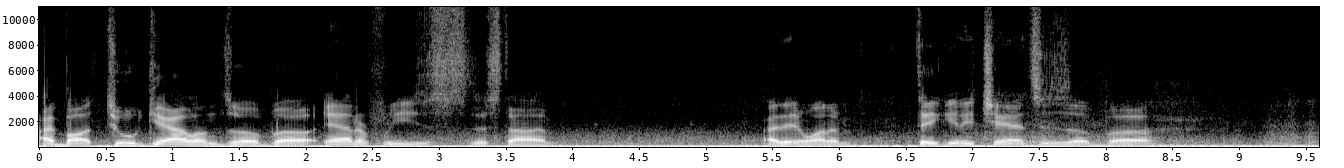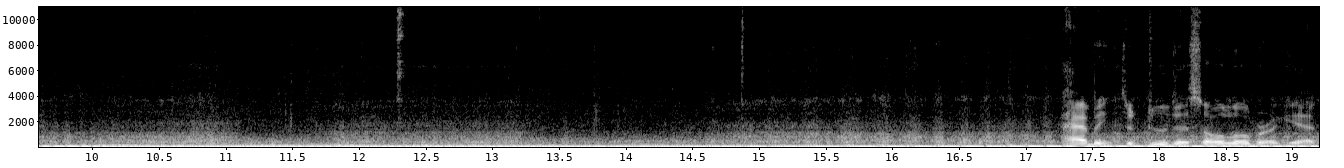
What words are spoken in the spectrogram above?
I bought two gallons of uh, antifreeze this time. I didn't want to take any chances of uh, having to do this all over again.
